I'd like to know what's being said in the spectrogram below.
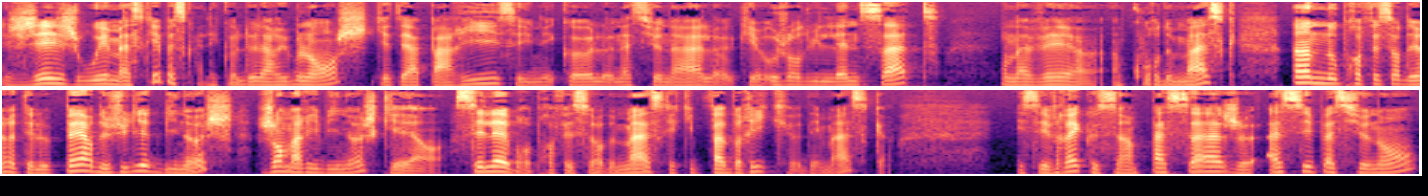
J'ai joué masqué parce qu'à l'école de la rue Blanche, qui était à Paris, c'est une école nationale qui est aujourd'hui l'ENSAT, on avait euh, un cours de masque. Un de nos professeurs d'ailleurs était le père de Juliette Binoche, Jean-Marie Binoche, qui est un célèbre professeur de masque et qui fabrique des masques. Et c'est vrai que c'est un passage assez passionnant.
